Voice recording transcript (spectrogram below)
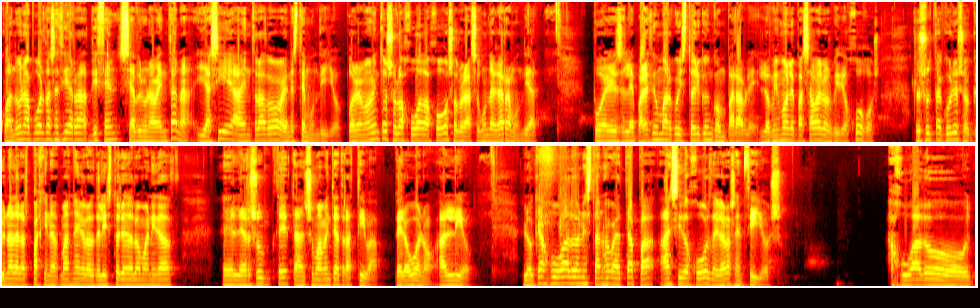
Cuando una puerta se cierra, dicen, se abre una ventana, y así ha entrado en este mundillo. Por el momento solo ha jugado a juegos sobre la Segunda Guerra Mundial, pues le parece un marco histórico incomparable. Lo mismo le pasaba en los videojuegos. Resulta curioso que una de las páginas más negras de la historia de la humanidad eh, le resulte tan sumamente atractiva. Pero bueno, al lío. Lo que ha jugado en esta nueva etapa han sido juegos de guerra sencillos. Ha jugado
